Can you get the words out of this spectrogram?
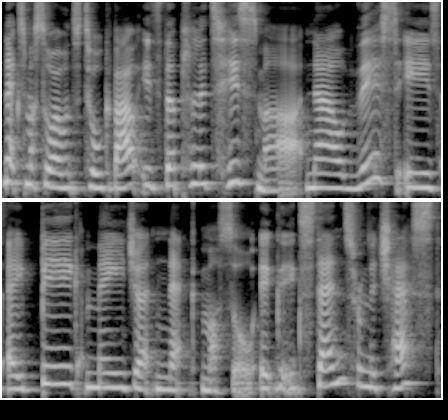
Next muscle I want to talk about is the platysma. Now, this is a big major neck muscle. It extends from the chest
